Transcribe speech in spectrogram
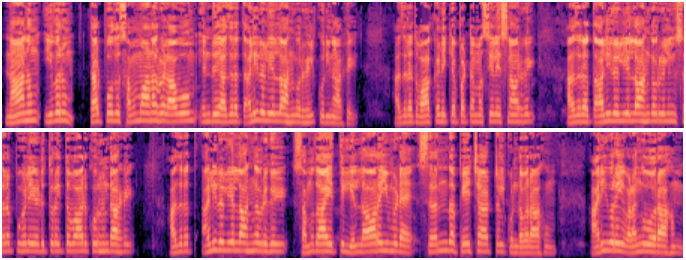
நானும் இவரும் தற்போது சமமானவர்கள் ஆவோம் என்று ஹசரத் அலில் அலி அல்லாஹ் கூறினார்கள். ஹசரத் வாக்களிக்கப்பட்ட மசீல் இஸ்லாம் அவர்கள் ஹசரத் அலில் அலி அல்லாஹ் சிறப்புகளை எடுத்துரைத்தவாறு கூறுகின்றார்கள். ஹசரத் அலில் அலி அவர்கள் சமுதாயத்தில் எல்லாரையும் விட சிறந்த பேச்சாற்றல் கொண்டவராகவும் அறிவுரை வழங்குவோராகவும்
